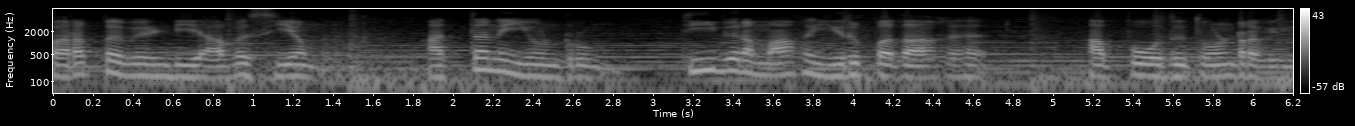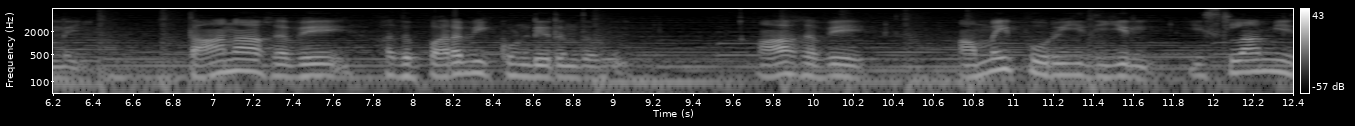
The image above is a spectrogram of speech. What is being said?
பரப்ப வேண்டிய அவசியம் அத்தனையொன்றும் தீவிரமாக இருப்பதாக அப்போது தோன்றவில்லை. தானாகவே அது பரவிக்கொண்டிருந்தது. ஆகவே அமைப்பு ரீதியில் இஸ்லாமிய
